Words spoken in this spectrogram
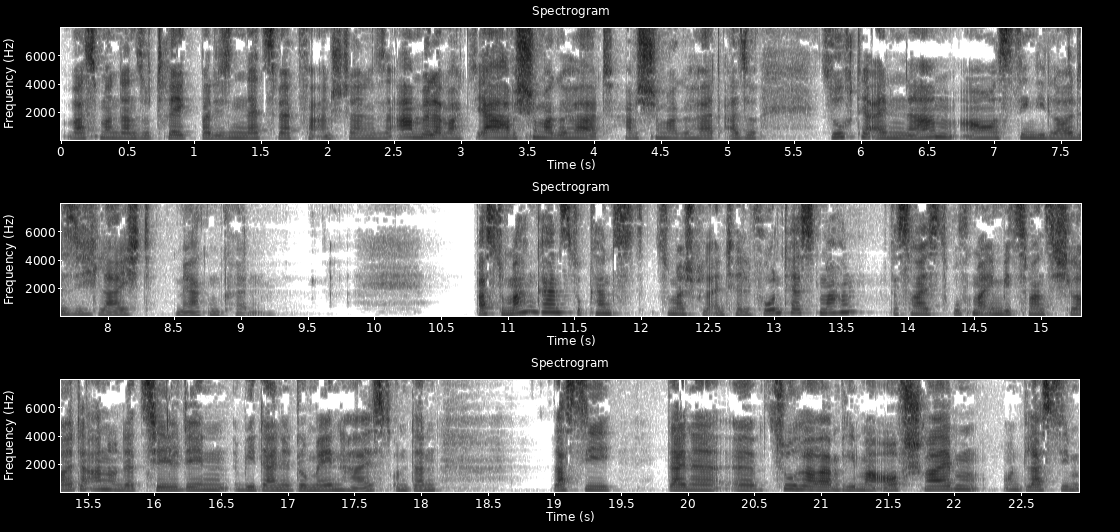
was man dann so trägt bei diesen Netzwerkveranstaltungen, ah, Müller macht, ja, habe ich schon mal gehört, habe ich schon mal gehört. Also such dir einen Namen aus, den die Leute sich leicht merken können. Was du machen kannst, du kannst zum Beispiel einen Telefontest machen. Das heißt, ruf mal irgendwie 20 Leute an und erzähl denen, wie deine Domain heißt und dann lass sie deine äh, Zuhörer die mal aufschreiben und lass die,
